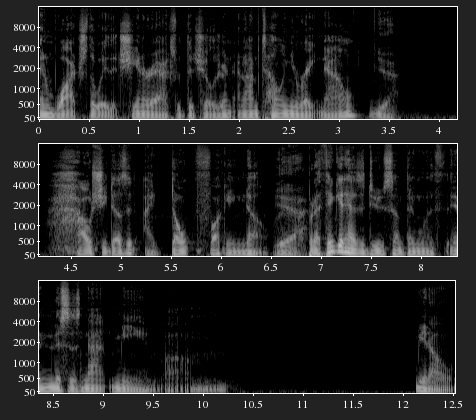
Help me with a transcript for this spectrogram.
and watch the way that she interacts with the children. And I'm telling you right now, yeah. how she does it, I don't fucking know. Yeah. But I think it has to do something with, and this is not me, um, you know,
